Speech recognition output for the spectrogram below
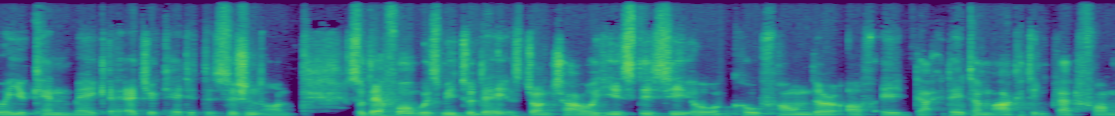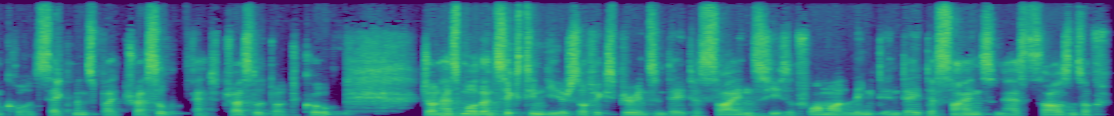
where you can make an educated decision on. So, therefore, with me today is John Chao. He's the CEO and co-founder of a data marketing platform called Segments by Tresl at tresl.co. John has more than 16 years of experience in data science. He's a former LinkedIn data science and has thousands of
